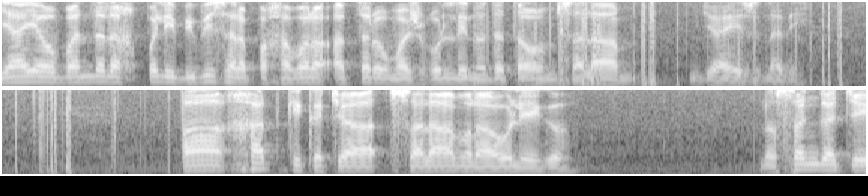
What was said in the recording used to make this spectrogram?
یا یو بنده د خپلې بي بي سره په خبرو اترو مشغول دی نو ده ته هم سلام جایز نه دی. په خط کې که چا سلام راولېږه نو څنګه چې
